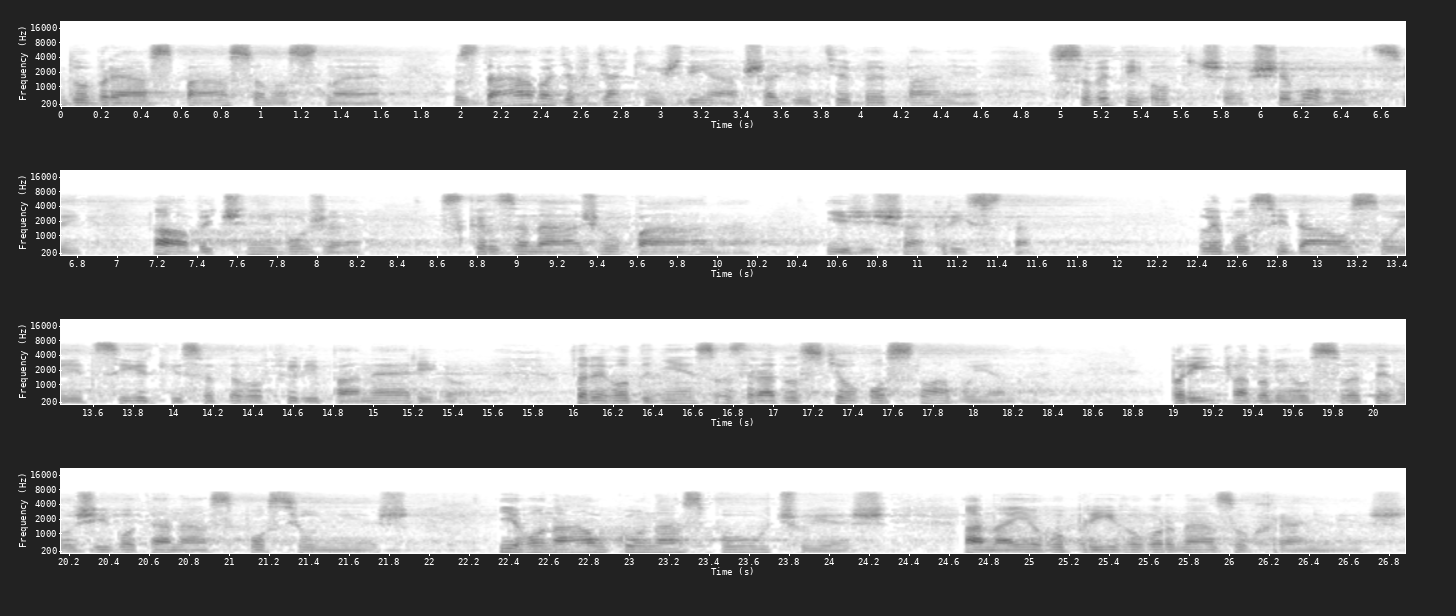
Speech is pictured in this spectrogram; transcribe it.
dobré a spásonosné vzdávať vďaky vždy a všade Tebe, Pane, Svetý Otče, Všemohúci a Večný Bože, skrze nášho pána Ježiša Krista, lebo si dal svojej círky svätého Filipa Nériho, ktorého dnes s radosťou oslavujeme. Príkladom jeho svetého života nás posilňuješ, jeho náukou nás poučuješ a na jeho príhovor nás ochraňuješ.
